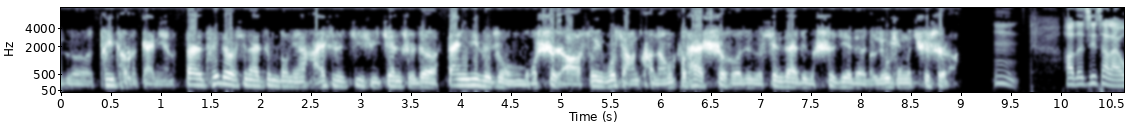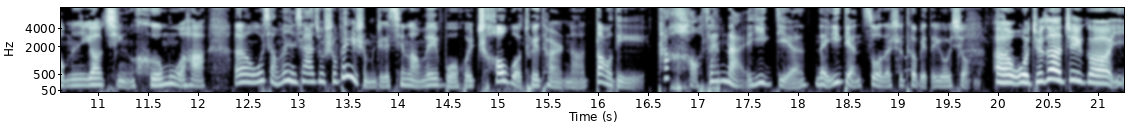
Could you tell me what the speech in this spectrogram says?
一个 Twitter 的概念了。但是 Twitter 现在这么多年还是继续坚持着单一的这种模式啊，所以我想可能不太适合这个现在这个世界的流行的趋势了。嗯。好的，接下来我们邀请何木哈，呃，我想问一下，就是为什么这个新浪微博会超过 Twitter 呢？到底它好在哪一点？哪一点做的是特别的优秀呢？呃，我觉得这个一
